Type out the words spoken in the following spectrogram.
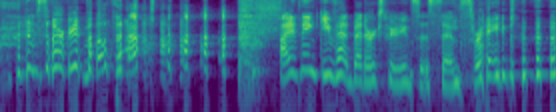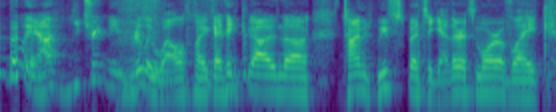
I'm sorry about that. I think you've had better experiences since, right? oh yeah, you treat me really well. Like I think uh, in the times we've spent together, it's more of like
